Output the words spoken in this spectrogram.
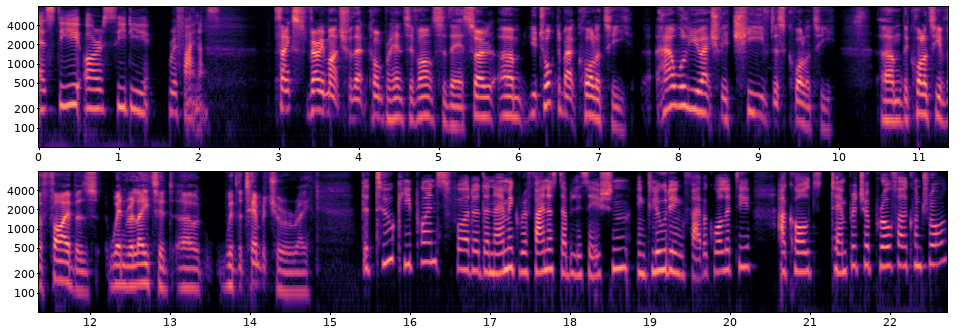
SD, or CD refiners. Thanks very much for that comprehensive answer there. So, um, you talked about quality. How will you actually achieve this quality? Um, the quality of the fibers when related uh, with the temperature array? The two key points for the dynamic refiner stabilization, including fiber quality, are called temperature profile control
